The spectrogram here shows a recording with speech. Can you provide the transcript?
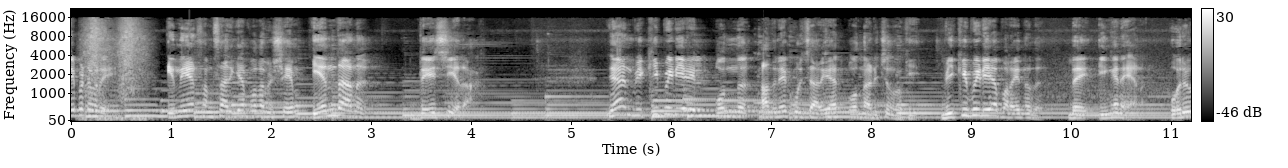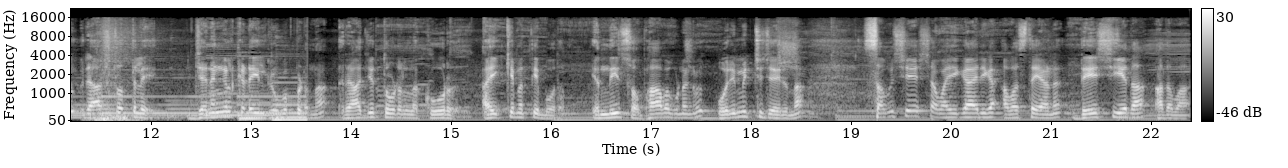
പ്രിയപ്പെട്ടവരെ ഇന്ന് ഞാൻ സംസാരിക്കാൻ പോകുന്ന വിഷയം എന്താണ് ദേശീയത? ഞാൻ വിക്കിപീഡിയയിൽ ഒന്ന് അതിനെക്കുറിച്ച് അറിയാൻ ഒന്ന് അടിച്ചു നോക്കി. വിക്കിപീഡിയ പറയുന്നത് ദേ ഇങ്ങനെയാണ്. ഒരു രാഷ്ട്രത്തിലെ ജനങ്ങൾക്കിടയിൽ രൂപപ്പെടുന്ന രാജ്യത്തോടുള്ള കൂറ് ഐക്യമത്യബോധം എന്നീ സ്വഭാവ ഗുണങ്ങൾ ഒരുമിച്ച് ചേരുന്ന സവിശേഷ വൈകാരിക അവസ്ഥയാണ് ദേശീയത അഥവാ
